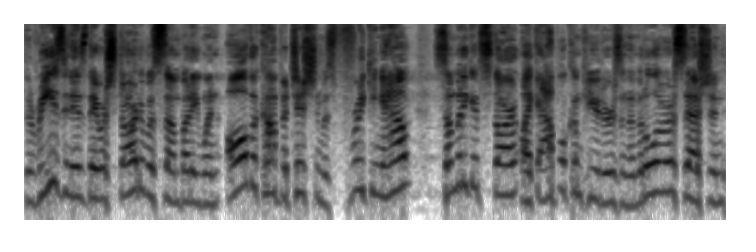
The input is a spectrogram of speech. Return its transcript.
The reason is they were started with somebody when all the competition was freaking out. Somebody could start like Apple Computers in the middle of a recession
